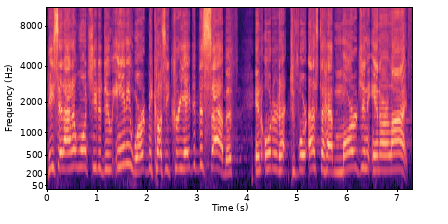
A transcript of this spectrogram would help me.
He said, I don't want you to do any work because he created the Sabbath in order to, to, for us to have margin in our life.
